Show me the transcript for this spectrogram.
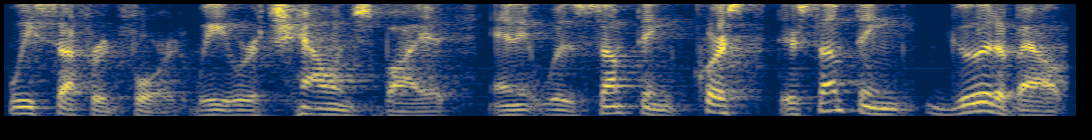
we suffered for it. We were challenged by it. And it was something, of course, there's something good about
